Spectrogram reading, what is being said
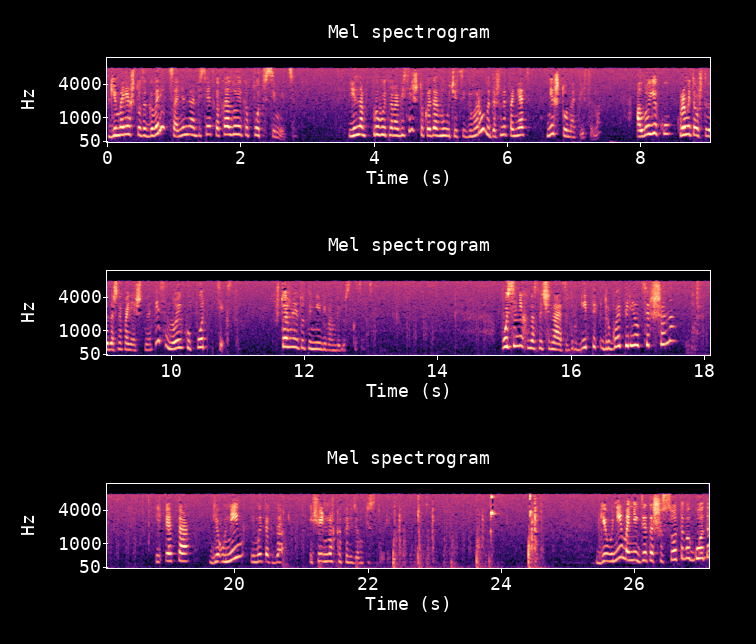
в Гимаре что-то говорится, они нам объясняют, какая логика под всем этим. И нам пробуют нам объяснить, что когда вы учите Гимару, вы должны понять не что написано, а логику, кроме того, что вы должны понять, что написано, логику под текстом. Что же они тут имели вам в виду сказать? После них у нас начинается другой, другой период совершенно. И это Геуним, и мы тогда еще немножко перейдем к истории. Геуним, они где-то 600 года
